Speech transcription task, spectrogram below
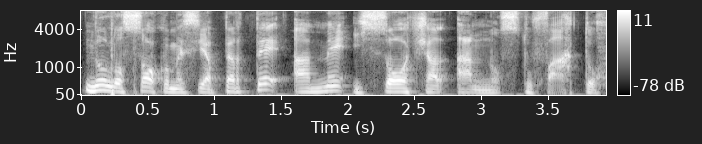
Non lo so come sia per te, a me i social hanno stufato.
